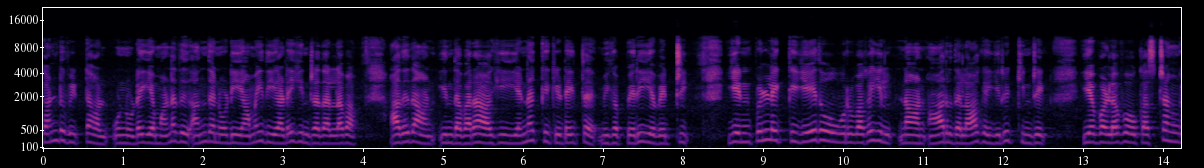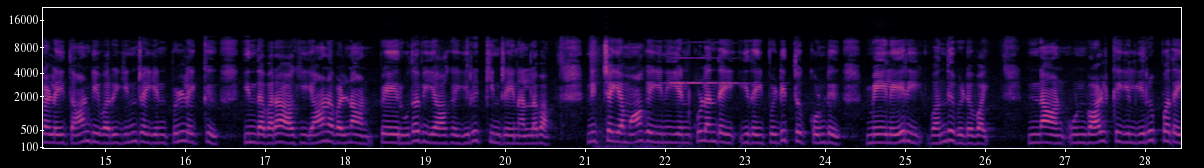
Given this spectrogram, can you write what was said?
கண்டுவிட்டால் உன்னுடைய மனது அந்த நொடி அமைதி அடைகின்றதல்லவா? அதுதான் இந்த வராகி எனக்கு கிடைத்த மிகப்பெரிய வெற்றி. என் பிள்ளைக்கு ஏதோ ஒரு வகையில் நான் ஆறுதலாக இருக்கின்றேன். எவ்வளவோ கஷ்டங்களை தாண்டி வருகின்ற என் பிள்ளைக்கு இந்த வராகியானவள் நான் பேருதவியாக இருக்கின்றேன் அல்லவா நிச்சயமாக இனி என் குழந்தை இதை பிடித்து கொண்டு மேலேறி வந்து விடுவாய். நான் உன் வாழ்க்கையில் இருப்பதை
